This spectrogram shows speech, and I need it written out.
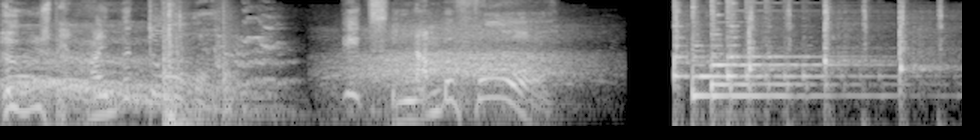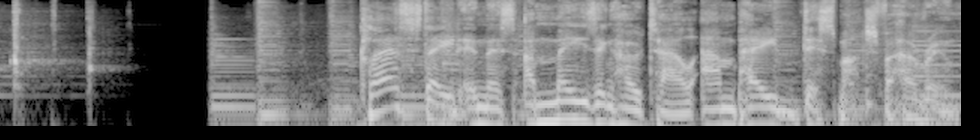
Who's behind the door? It's number four. Claire stayed in this amazing hotel and paid this much for her room.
